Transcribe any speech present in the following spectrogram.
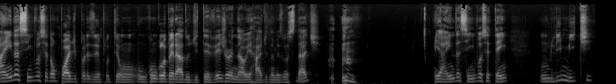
Ainda assim, você não pode, por exemplo, ter um, um conglomerado de TV, jornal e rádio na mesma cidade. e ainda assim, você tem um limite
